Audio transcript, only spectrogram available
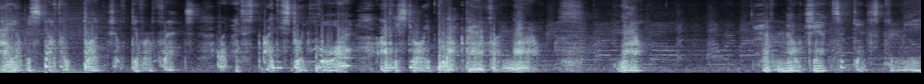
I have stuffed a bunch of different friends. Like I, I destroyed Thor. I destroyed Black Panther. Now, now, you have no chance against me.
